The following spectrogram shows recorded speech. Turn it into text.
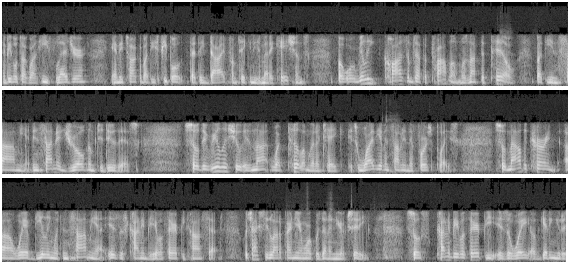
and people talk about Heath Ledger, and they talk about these people that they died from taking these medications. But what really caused them to have the problem was not the pill, but the insomnia. The insomnia drove them to do this. So the real issue is not what pill I'm going to take; it's why they have insomnia in the first place. So now the current uh, way of dealing with insomnia is this cognitive behavioral therapy concept, which actually a lot of pioneering work was done in New York City. So cognitive behavioral therapy is a way of getting you to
